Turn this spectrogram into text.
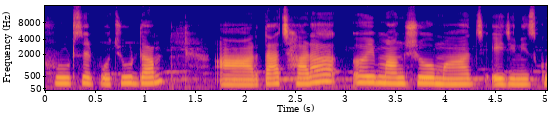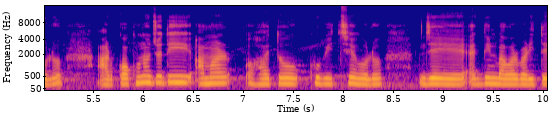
ফ্রুটসের প্রচুর দাম। আর তাছাড়া ওই মাংস, মাছ এই জিনিসগুলো। আর কখনো যদি আমার হয়তো খুব ইচ্ছে হলো যে একদিন বাবার বাড়িতে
